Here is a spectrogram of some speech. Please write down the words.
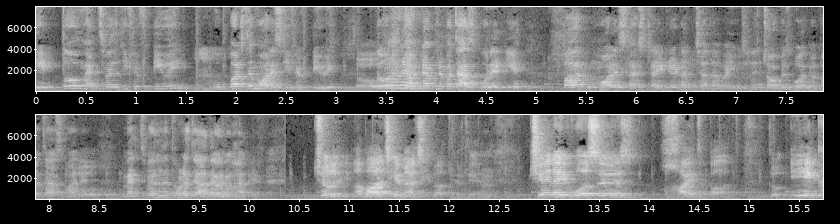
एक तो मैक्सवेल की 50 हुई हम्म। ऊपर से मॉरिस की 50 हुई। तो- दोनों ने अपने अपने 50 पूरे किए पर मॉरिस का स्ट्राइक रेट अच्छा था भाई उसने 24 बॉल में 50 मारे। मैक्सवेल ने थोड़ा ज़्यादा में मारे। चलो जी अब आज के मैच की बात करते हैं। हम्म। चेन्नई वर्सेस हैदराबाद। तो एक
